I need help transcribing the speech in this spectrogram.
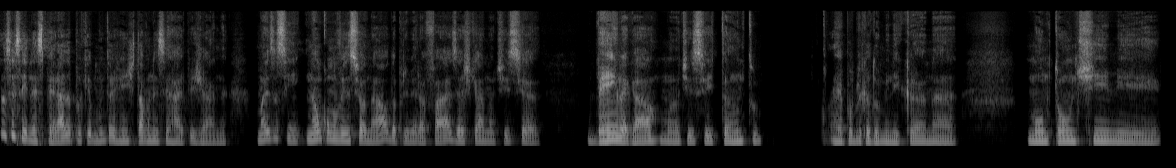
Não sei se é inesperada, porque muita gente estava nesse hype já, né? Mas, assim, não convencional da primeira fase, acho que é uma notícia bem legal, uma notícia e tanto. A República Dominicana montou um time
